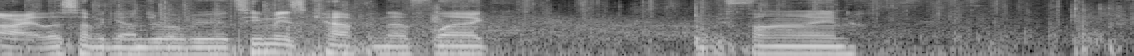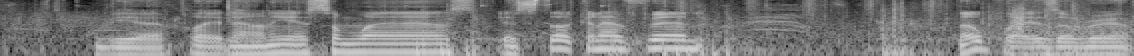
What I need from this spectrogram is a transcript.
Alright, let's have a gander over here. Teammates capping that flag. We'll be fine. Maybe a play down here somewhere. Get stuck in everything. No players over here.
